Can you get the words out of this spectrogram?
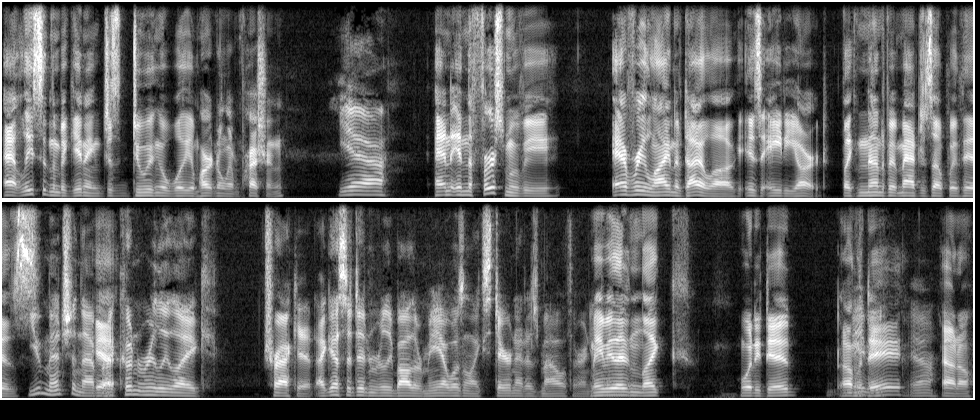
at least in the beginning just doing a William Hartnell impression. yeah. And in the first movie, every line of dialogue is ADR. Like none of it matches up with his. You mentioned that, Yeah. but I couldn't really like track it. I guess it didn't really bother me. I wasn't like staring at his mouth or anything. Maybe they didn't like what he did on the day. Yeah. I don't know.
